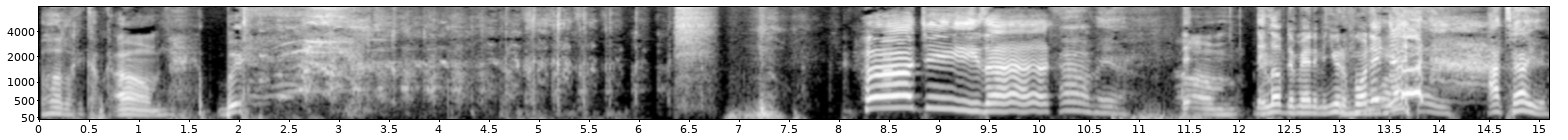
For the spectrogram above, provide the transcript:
Oh, like a cop. Um, but oh Jesus. oh man. Um, they love the man in the uniform they do I, tell you, I tell you,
